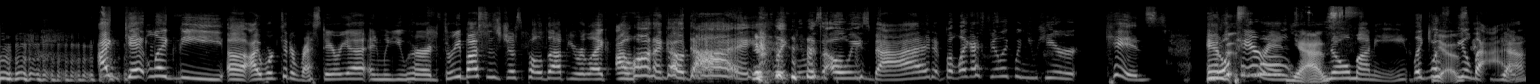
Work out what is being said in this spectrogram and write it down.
I get like the uh I worked at a rest area and when you heard three buses just pulled up, you were like, I want to go die. Like it was always bad. But like I feel like when you hear kids, no And- parents, yes. no money, like you Yes. feel bad. Yeah.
